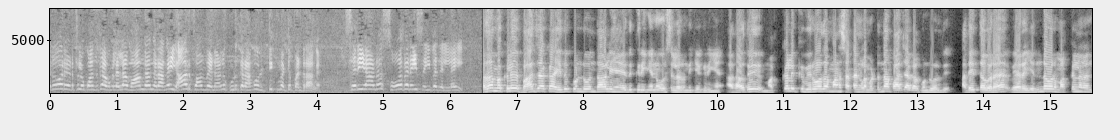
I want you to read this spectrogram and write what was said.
ஏதோ ஒரு இடத்துல உட்காந்துட்டு அவங்க எல்லாம் வாங்கங்கிறாங்க. யார் ஃபார்ம் வேணாலும் கொடுக்குறாங்க. ஒரு டிக் மட்டும் பண்றாங்க. சரியான சோதனை செய்வதில்லை. அதான் மக்களே பாஜக எது கொண்டு வந்தாலும் ஏன் எதுக்குறீங்கன்னு ஒரு சிலர் வந்து கேக்குறீங்க. அதாவது மக்களுக்கு விரோதமான சட்டங்களை மட்டும்தான் பாஜக கொண்டு வருது. அதை தவிர வேற எந்த ஒரு மக்கள் நலன்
